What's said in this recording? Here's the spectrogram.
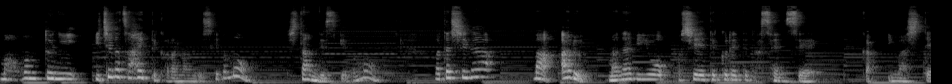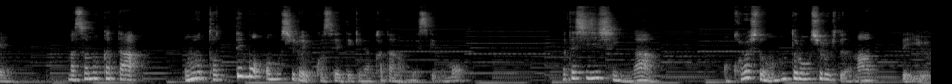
まあ、本当に1月入ってからなんですけどもしたんですけども私が、まあ、ある学びを教えてくれてた先生がいまして、まあ、その方とっても面白い個性的な方なんですけども私自身がこの人本当に面白い人だなっていう、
